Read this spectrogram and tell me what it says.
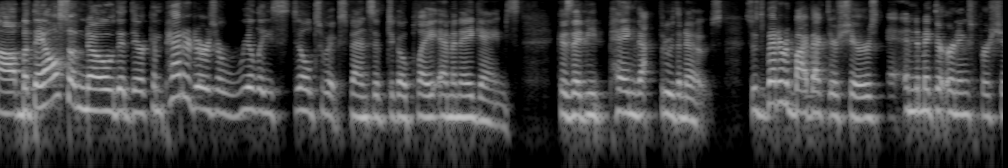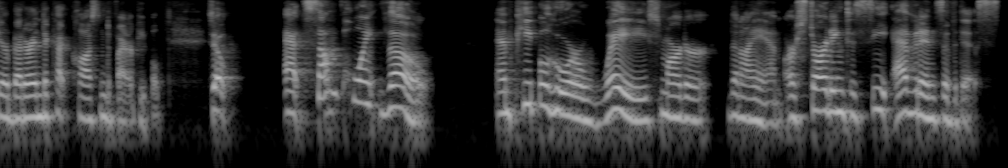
Uh, but they also know that their competitors are really still too expensive to go play M&A games because they'd be paying that through the nose. So it's better to buy back their shares and to make their earnings per share better and to cut costs and to fire people. So at some point, though, and people who are way smarter than I am are starting to see evidence of this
